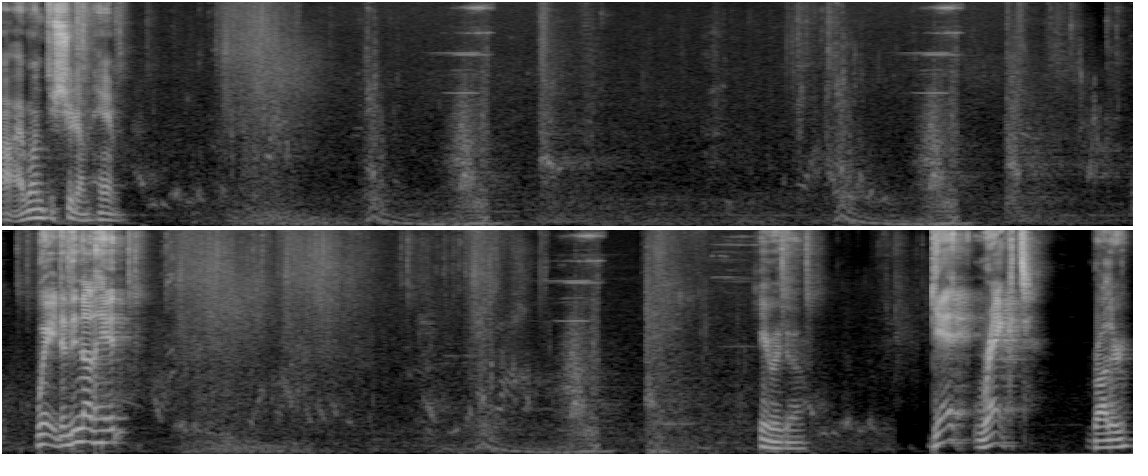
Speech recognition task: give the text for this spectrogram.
Oh, I want to shoot on him. Wait, did not hit? Here we go. Get wrecked, brother.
